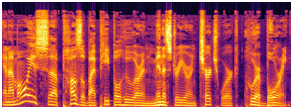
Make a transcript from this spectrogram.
And I'm always uh, puzzled by people who are in ministry or in church work who are boring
